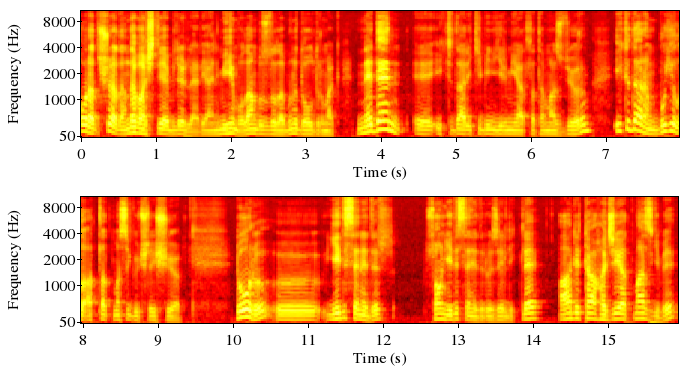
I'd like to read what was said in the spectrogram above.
Orada şuradan da başlayabilirler. Yani mühim olan buzdolabını doldurmak. Neden e, iktidar 2020'yi atlatamaz diyorum? İktidarın bu yılı atlatması güçleşiyor. Doğru, e, 7 senedir, son 7 senedir özellikle adeta hacı yatmaz gibi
